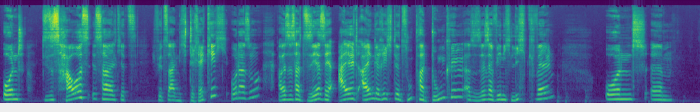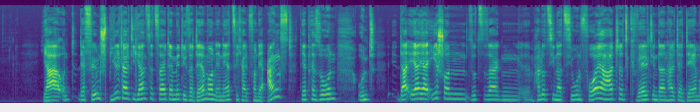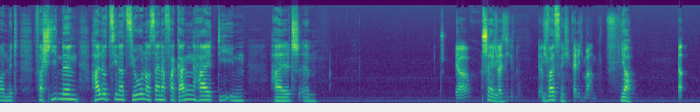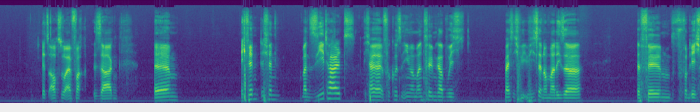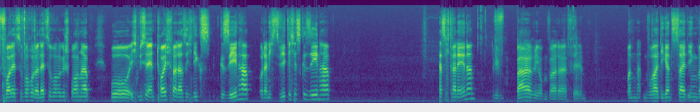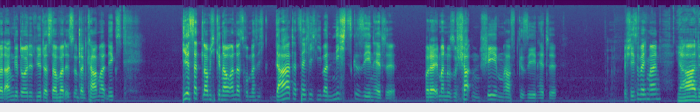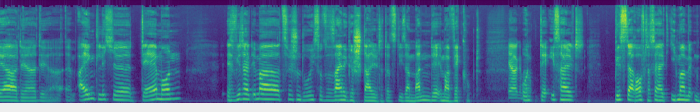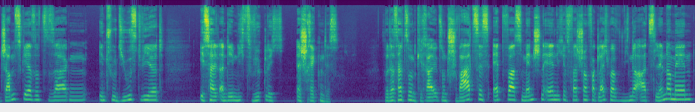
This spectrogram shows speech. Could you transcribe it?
Und dieses Haus ist halt jetzt, ich würde sagen, nicht dreckig oder so, aber es ist halt sehr, sehr alt eingerichtet, super dunkel, also sehr, sehr wenig Lichtquellen. Und ähm, ja, und der Film spielt halt die ganze Zeit damit. Dieser Dämon ernährt sich halt von der Angst der Person. Und da er ja eh schon sozusagen ähm, Halluzinationen vorher hatte, quält ihn dann halt der Dämon mit verschiedenen Halluzinationen aus seiner Vergangenheit, die ihn halt ähm, Ja. schädigen. Ich weiß nicht. Ja, Ich weiß nicht. Fertig machen. Ja. Jetzt auch so einfach sagen. Ähm, ich finde, ich finde, man sieht halt, ich habe ja vor kurzem immer mal einen Film gehabt, wo ich, weiß nicht, wie, wie hieß der nochmal, dieser der Film, von dem ich vorletzte Woche oder letzte Woche gesprochen habe, wo ich ein bisschen enttäuscht war, dass ich nichts gesehen habe oder nichts Wirkliches gesehen habe. Kannst du dich dran erinnern? Vivarium war der Film. Man, wo halt die ganze Zeit irgendwas angedeutet wird, dass da was ist und dann kam halt nichts. Hier ist das, glaube ich, genau andersrum, dass ich da tatsächlich lieber nichts gesehen hätte. Oder immer nur so Schatten, schemenhaft gesehen hätte. Verstehst du, was ich meine? Ja, der, der, der ähm, eigentliche Dämon, es wird halt immer zwischendurch so, so seine Gestalt. Das ist dieser Mann, der immer wegguckt. Ja, genau. Und der ist halt bis darauf, dass er halt immer mit einem Jumpscare sozusagen introduced wird, ist halt an dem nichts wirklich Erschreckendes. So, das ist halt so ein, so ein schwarzes, etwas menschenähnliches, fast schon vergleichbar wie eine Art Slenderman,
